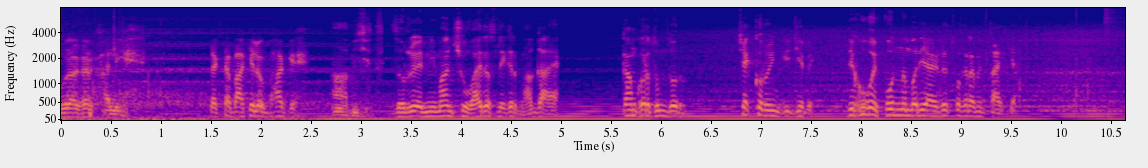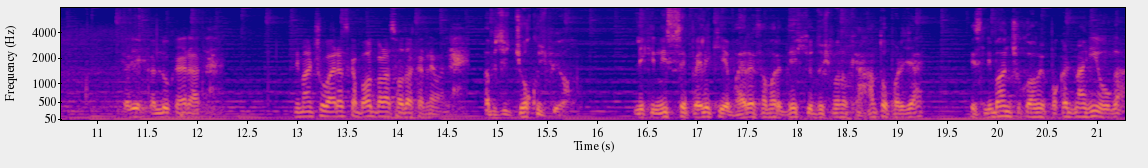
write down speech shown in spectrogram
पूरा घर खाली है। लगता है बाकी लोग भाग गए। हाँ अभिजीत ज़रूर है निमांशु वायरस लेकर भागा है। काम करो तुम दोनों। चेक करो इनकी जेबें। देखो कोई फ़ोन नंबर या एड्रेस वगैरह मिलता है क्या? सर ये कल्लू कह रहा था। निमांशु वायरस का बहुत बड़ा सौदा करने वाला है। अभिजीत जो कुछ भी हो लेकिन इससे पहले कि ये वायरस हमारे देश के दुश्मनों के हाथों पड़ जाए इस निमांशु को हमें पकड़ना ही होगा।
